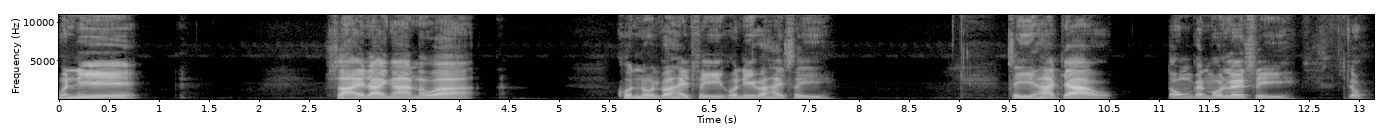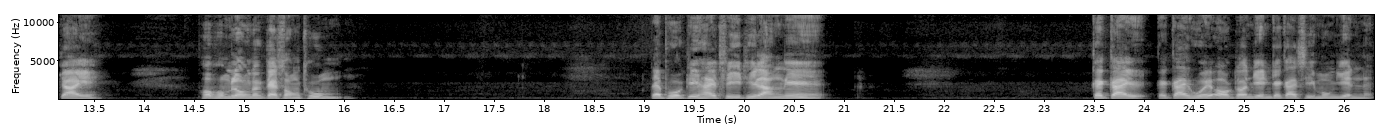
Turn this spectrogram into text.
วันนี้ สายรายงานมาว่า คนนู้นก็ให้สี่ คนนี้ก็ให้สี่ สี่ห้าเจ้า ตรงกันหมดเลยสี่ตกใจ พอผมลงตั้งแต่สองทุ่ม แต่พวกที่ให้สี่ที่หลังนี่ ใกล้ๆใกล้ๆหวยออกตอนเย็นใกล้ๆสี่โมงเย็นน่ะ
